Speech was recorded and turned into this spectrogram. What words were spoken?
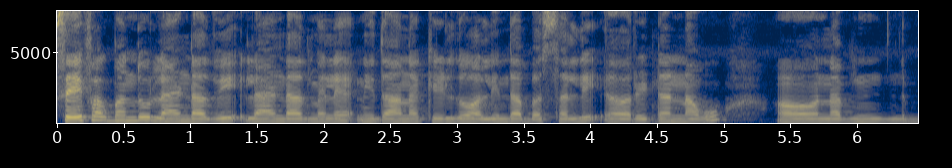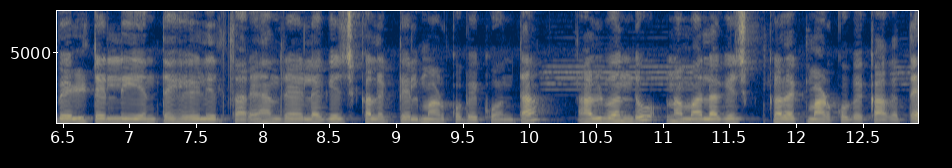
ಸೇಫಾಗಿ ಬಂದು ಲ್ಯಾಂಡ್ ಆದ್ವಿ. ಲ್ಯಾಂಡ್ ಆದಮೇಲೆ ನಿಧಾನಕ್ಕೆ ಇಳಿದು ಅಲ್ಲಿಂದ ಬಸ್ಸಲ್ಲಿ ರಿಟರ್ನ್ ನಾವು ನಮ್ಮ ಬೆಲ್ಟಲ್ಲಿ ಅಂತ ಹೇಳಿರ್ತಾರೆ. ಅಂದರೆ ಲಗೇಜ್ ಕಲೆಕ್ಟ್ ಎಲ್ಲಿ ಮಾಡ್ಕೋಬೇಕು ಅಂತ. ಅಲ್ಲಿ ಬಂದು ನಮ್ಮ ಲಗೇಜ್ ಕಲೆಕ್ಟ್ ಮಾಡ್ಕೋಬೇಕಾಗತ್ತೆ.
